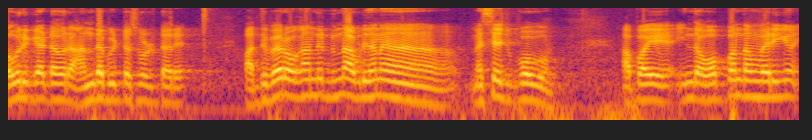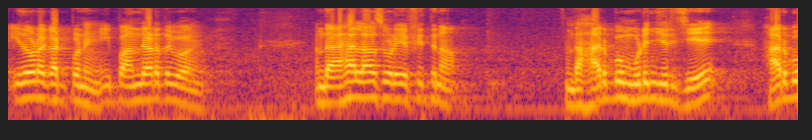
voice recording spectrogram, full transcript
அவர் கேட்டவர் அந்த பிட்டை சொல்லிட்டாரு. பத்து பேர் உட்காந்துட்டு இருந்தால் அப்படி தானே மெசேஜ் போகும். அப்போ இந்த ஒப்பந்தம் வரைக்கும் இதோட கட் பண்ணுங்க. இப்போ அந்த இடத்துக்கு வாங்க. அந்த அஹலாஸுடைய ஃபித்னா. இந்த ஹர்பு முடிஞ்சிருச்சு. ஹர்பு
